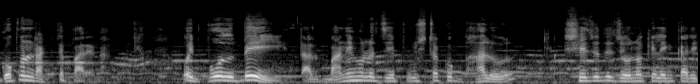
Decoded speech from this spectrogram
গোপন রাখতে পারে না। ওই বলবেই, তার মানে হলো যে পুরুষটা খুব ভালো সে যদি যৌন কেলেঙ্কারি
